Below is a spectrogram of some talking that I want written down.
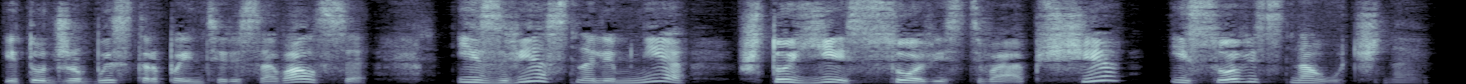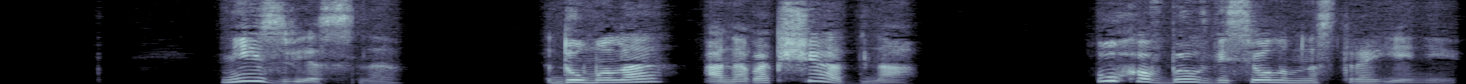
И тут же быстро поинтересовался, известно ли мне, что есть совесть вообще и совесть научная. Неизвестно. Думала, она вообще одна. Ухов был в веселом настроении.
